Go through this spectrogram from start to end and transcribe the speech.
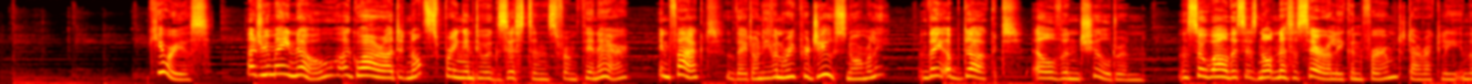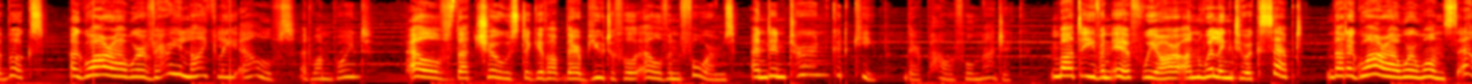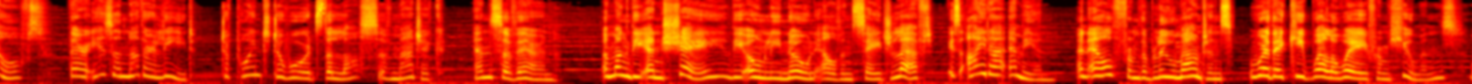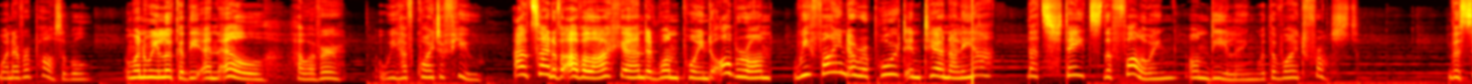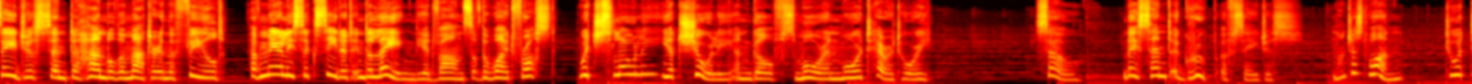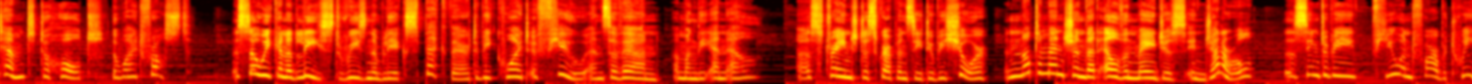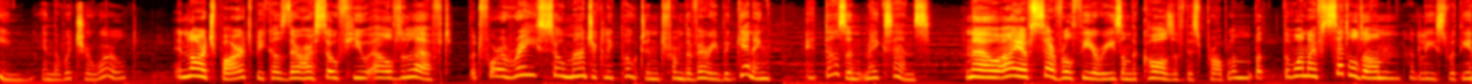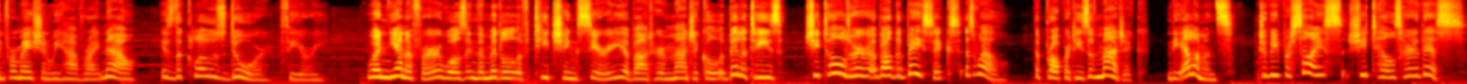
Curious. As you may know, Aguara did not spring into existence from thin air. In fact, they don't even reproduce normally. They abduct elven children. So while this is not necessarily confirmed directly in the books, Aguara were very likely elves at one point. Elves that chose to give up their beautiful elven forms and in turn could keep their powerful magic. But even if we are unwilling to accept that Aguara were once elves, there is another lead to point towards the loss of magic, Aen Saevherne. Among the Aen Seidhe, the only known elven sage left is Ida Emean, an elf from the Blue Mountains, where they keep well away from humans whenever possible. When we look at the Aen Elle, however, we have quite a few. Outside of Avallac'h and at one point Oberon, we find a report in Tir na Lia that states the following on dealing with the White Frost. The sages sent to handle the matter in the field have merely succeeded in delaying the advance of the White Frost, which slowly yet surely engulfs more and more territory. So, they sent a group of sages, not just one, to attempt to halt the White Frost so we can at least reasonably expect there to be quite a few Aen Saevherne among the Aen Elle. A strange discrepancy to be sure, not to mention that elven mages in general seem to be few and far between in the Witcher world. In large part because there are so few elves left, but for a race so magically potent from the very beginning, it doesn't make sense. Now, I have several theories on the cause of this problem, but the one I've settled on, at least with the information we have right now, is the closed door theory. When Yennefer was in the middle of teaching Ciri about her magical abilities, she told her about the basics as well the properties of magic, the elements. To be precise, she tells her this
